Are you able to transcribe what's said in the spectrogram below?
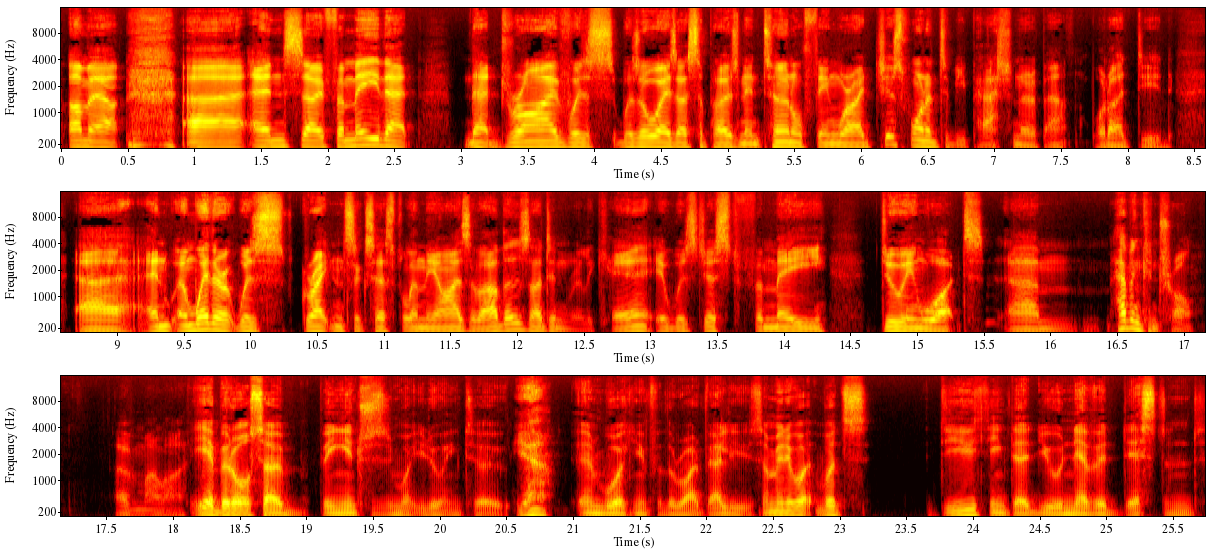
I'm out. Uh, and so for me, that that drive was was always, I suppose, an internal thing where I just wanted to be passionate about what I did, uh, and and whether it was great and successful in the eyes of others, I didn't really care. It was just for me doing what, um, having control over my life. Yeah, but also being interested in what you're doing too. Yeah. and working for the right values. I mean, what, what's do you think that you were never destined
